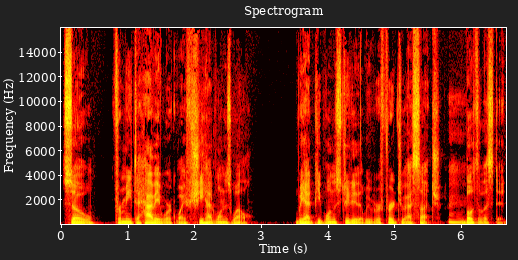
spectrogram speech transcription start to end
So for me to have a work wife, she had one as well. We had people in the studio that we referred to as such. Both of us did.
